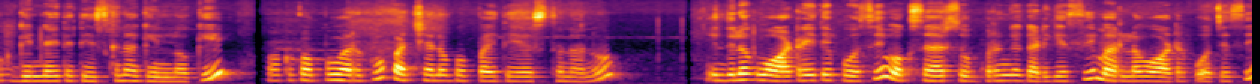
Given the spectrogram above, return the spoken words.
ఒక గిన్నె అయితే తీసుకుని ఆ గిన్నెలోకి ఒక కప్పు వరకు పచ్చెనగపప్పు అయితే వేస్తున్నాను. ఇందులోకి వాటర్ అయితే పోసి ఒకసారి శుభ్రంగా కడిగేసి మరలా వాటర్ పోసేసి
